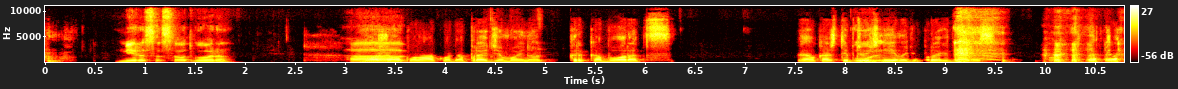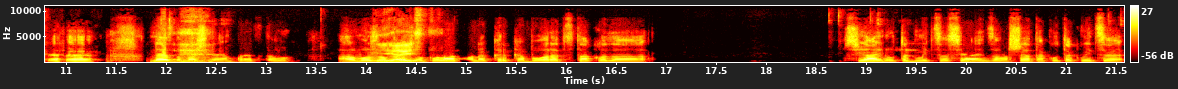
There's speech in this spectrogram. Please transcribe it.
Miroslav sa odgovorom. A... Možemo polako da pređemo i na Krka Borac. Evo, kaže, Tipčević nije među prvih 20. ne znam, baš nemam predstavu ali možemo ja pređemo polako na Krka Borac, tako da sjajna utakmica, sjajan završetak utakmice.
